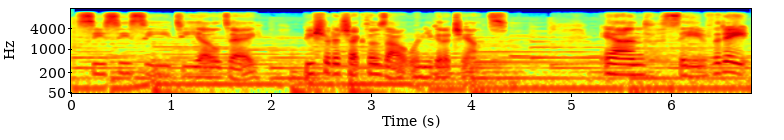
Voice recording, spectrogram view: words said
CCCDL day. Be sure to check those out when you get a chance. And save the date.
